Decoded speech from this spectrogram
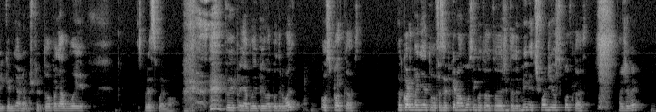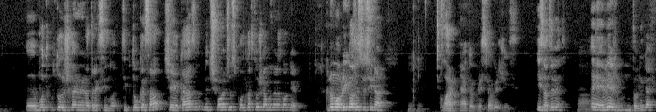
a, a caminhar, não, mas por exemplo, estou a apanhar boleia. Isso parece bem mal. estou a apanhar boleia para ir lá para o trabalho, ouço podcast. Acordo de manhã, estou a fazer pequeno almoço enquanto toda, toda a gente a dormir, meto os fones e ouço podcast. Estás a ver? Uh, vou- Estou a jogar no Eurotrack Simulator. Tipo, estou cansado, chego a casa, meto os fones, ouço podcast, estou a jogar uma merda qualquer. Que não me obriga a raciocinar. Claro. Ah, então por isso jogas isso. Exatamente. Ah. É, é mesmo, não estou a brincar.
